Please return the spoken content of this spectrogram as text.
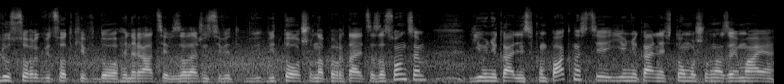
плюс 40% до генерації в залежності від, від того, що вона повертається за сонцем. Її унікальність в компактності, її унікальність в тому, що вона займає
